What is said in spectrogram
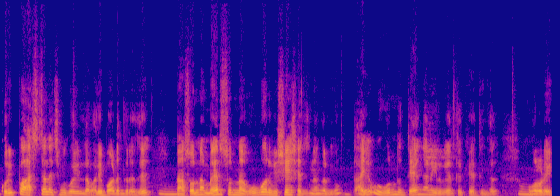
குறிப்பாக அஷ்டலட்சுமி கோயிலில் வழிபாடுங்கிறது நான் சொன்ன மேற் சொன்ன ஒவ்வொரு விசேஷ தினங்களையும் தயவு கூர்ந்து தேங்காய் வேர்த்து கேட்டுங்கள். உங்களுடைய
